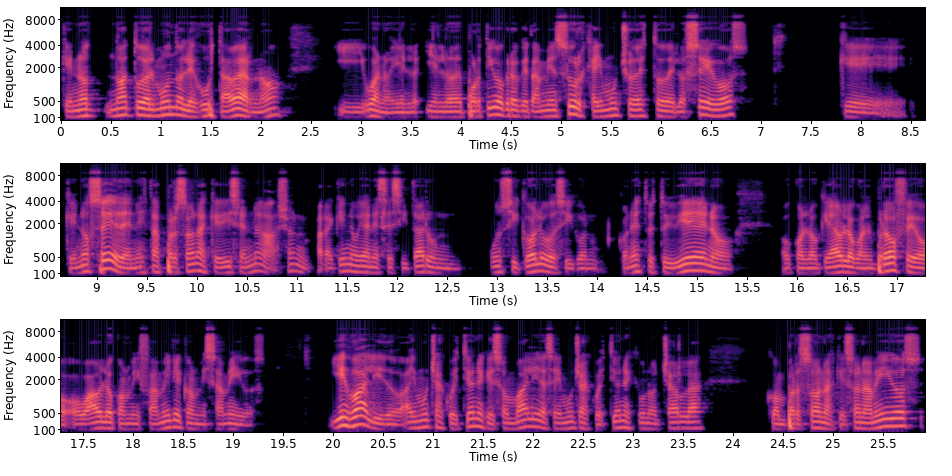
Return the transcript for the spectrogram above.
que no, no a todo el mundo les gusta ver, ¿no? Y bueno, y en, lo deportivo creo que también surge, hay mucho de esto de los egos que, no ceden, estas personas que dicen, no, yo para qué no voy a necesitar un, psicólogo si con, esto estoy bien o, con lo que hablo con el profe o, hablo con mi familia y con mis amigos. Y es válido, hay muchas cuestiones que son válidas, hay muchas cuestiones que uno charla con personas que son amigos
